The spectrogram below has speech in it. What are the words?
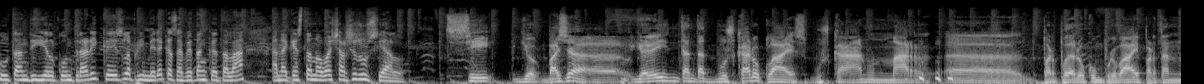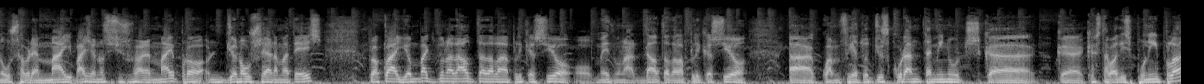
escoltant digui el contrari, que és la primera que s'ha fet en català en aquesta nova xarxa social. Sí, jo, vaja, eh, jo he intentat buscar-ho, clar, és buscar en un mar eh, per poder-ho comprovar i per tant no ho sabrem mai. Vaja, no sé si ho sabrem mai, però jo no ho sé ara mateix. Però clar, jo em vaig donar d'alta de l'aplicació, o m'he donat d'alta de l'aplicació eh, quan feia tot just 40 minuts que, que, que estava disponible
